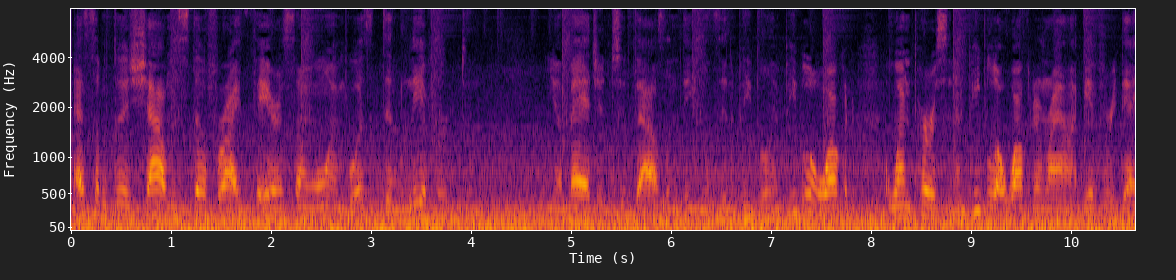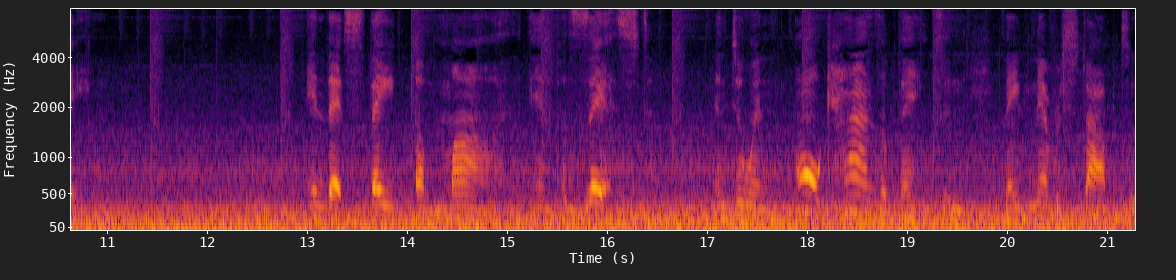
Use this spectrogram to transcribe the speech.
That's some good shouting stuff right there. Someone was delivered. You imagine 2,000 demons in the people, and people are walking one person, and people are walking around every day in that state of mind and possessed and doing all kinds of things, and they've never stopped to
